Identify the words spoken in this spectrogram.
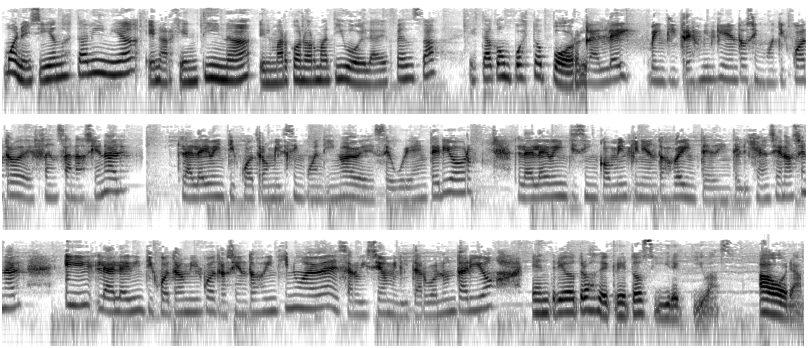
Bueno, y siguiendo esta línea, en Argentina el marco normativo de la defensa está compuesto por la Ley 23.554 de Defensa Nacional, la Ley 24.059 de Seguridad Interior, la Ley 25.520 de Inteligencia Nacional y la Ley 24.429 de Servicio Militar Voluntario, entre otros decretos y directivas. Ahora,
